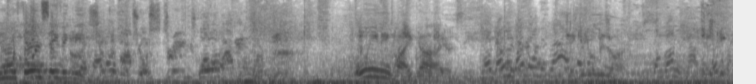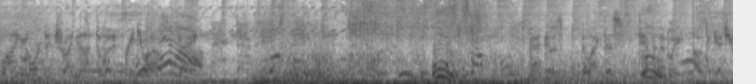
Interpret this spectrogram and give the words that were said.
Ooh, Thor is saving me. About your strange I know what happened now. Oh my god. No, don't, don't go in his mouth. Taking you up his arm. Don't go in his mouth. Just keep flying north and try not to let it freak you out. Okay? Ooh, Bad news? Galactus? Definitely out to get you.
